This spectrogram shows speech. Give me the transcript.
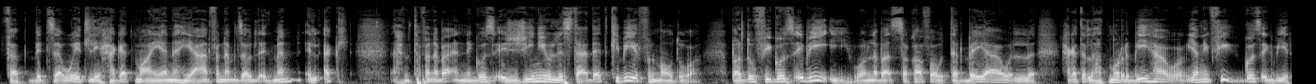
فبتزود لي حاجات معينة هي عارفة إنها بتزود الإدمان الأكل. إحنا اتفقنا بقى إن جزء الجيني والاستعداد كبير في الموضوع. برضو في جزء بيئي وقلنا بقى الثقافة والتربية والحاجات اللي هتمر بيها يعني في جزء كبير.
